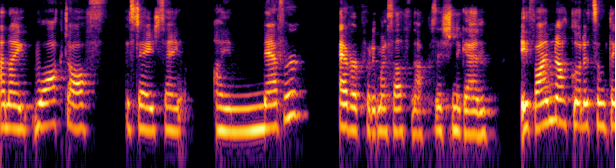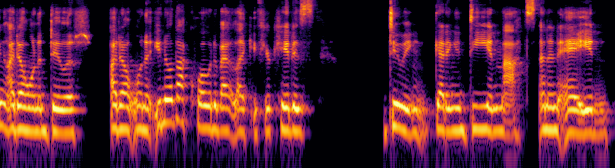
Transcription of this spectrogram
and I walked off the stage saying, I'm never, ever putting myself in that position again. If I'm not good at something, I don't want to do it. I don't want to, you know, that quote about like, if your kid is doing, getting a D in maths and an A in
